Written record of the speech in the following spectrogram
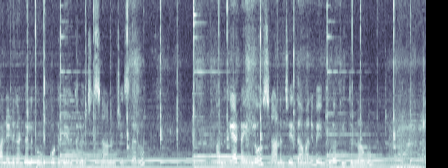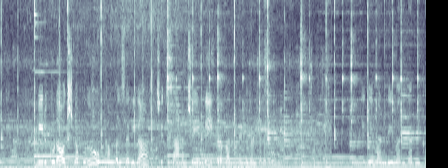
పన్నెండు గంటలకు ముక్కోటి దేవతలు వచ్చి స్నానం చేస్తారు. అందుకే ఆ టైంలో స్నానం చేద్దామని మేము కూడా వెళ్తున్నాము. మీరు కూడా వచ్చినప్పుడు కంపల్సరీగా స్నానం చేయండి ఇక్కడ పన్నెండు గంటలకు. ఇదేమండి మరికర్ణిక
